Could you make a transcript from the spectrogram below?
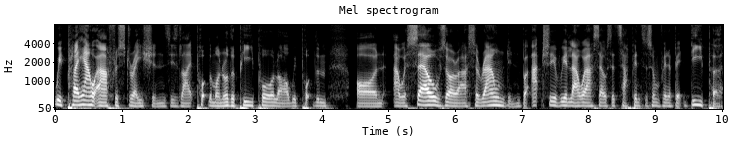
we play out our frustrations is like put them on other people or we put them on ourselves or our surrounding. But actually if we allow ourselves to tap into something a bit deeper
